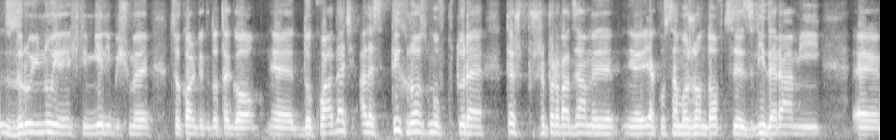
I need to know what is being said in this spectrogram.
zrujnuje, jeśli mielibyśmy cokolwiek do tego e, dokładać, ale z tych rozmów, które też przeprowadzamy e, jako samorządowcy z liderami e, e,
